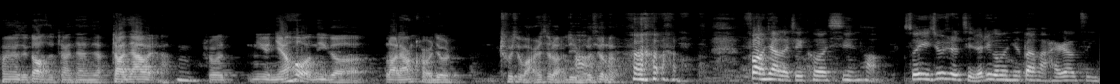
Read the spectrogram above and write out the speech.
朋友就告诉张家家张家伟啊，嗯，说那个年后那个老两口就出去玩去了，旅游去了，放下了这颗心哈。所以就是解决这个问题的办法，还是要自己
